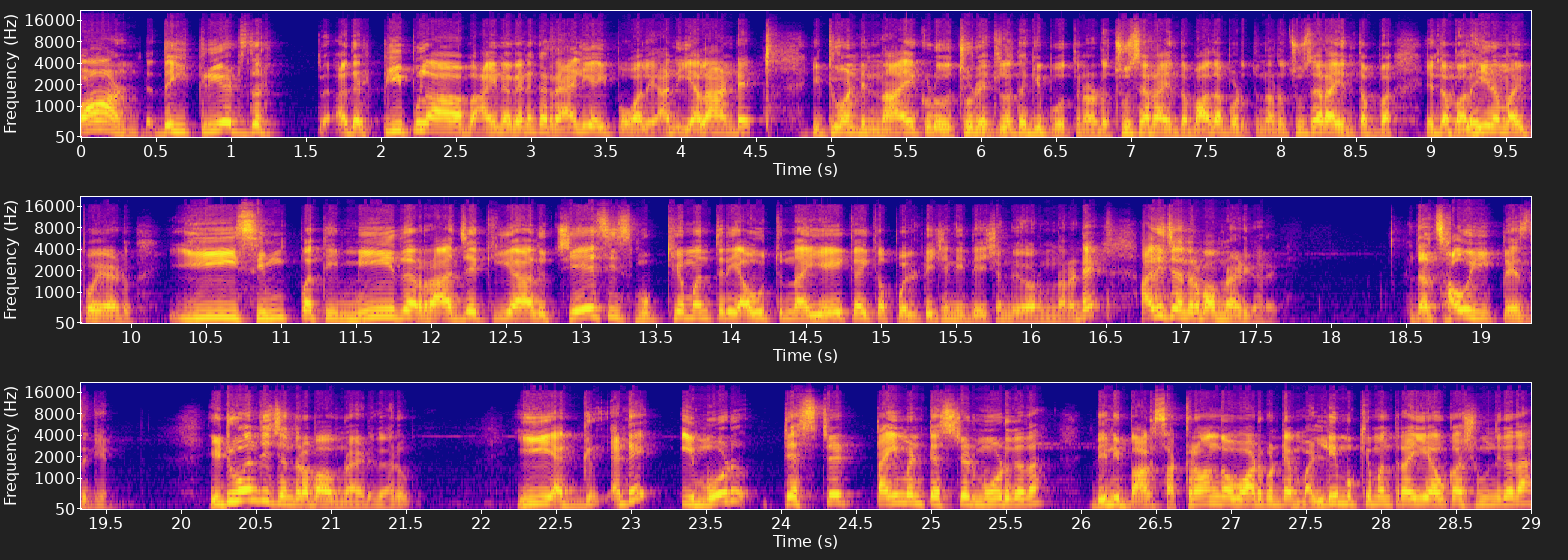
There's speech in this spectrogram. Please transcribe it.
bond the he creates that other people ఆయన వెనక ర్యాలీ అయిపోవాలి. అది ఎలా అంటే ఇటువంటి నాయకుడు చూడు ఎట్లా తగ్గిపోతున్నాడో చూసారా ఎంత బాధపడుతున్నాడో చూసారా ఎంత ఎంత బలహీనం అయిపోయాడు ఈ సింపతి మీద రాజకీయాలు చేసి ముఖ్యమంత్రి అవుతున్న ఏకైక పొలిటీషియన్ ఈ దేశంలో ఎవరు ఉన్నారంటే అది చంద్రబాబు నాయుడు గారే. That's how he plays the game ఇటువంటి చంద్రబాబు నాయుడు గారు ఈ అగ్రి అంటే ఈ మూడు tested time and tested mode కదా. దీన్ని బాగా సక్రమంగా వాడుకుంటే మళ్ళీ ముఖ్యమంత్రి అయ్యే అవకాశం ఉంది కదా.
